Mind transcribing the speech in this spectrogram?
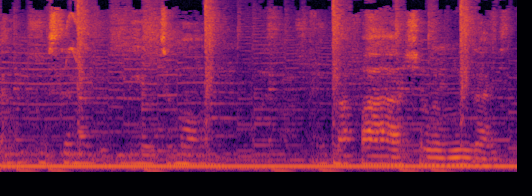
I'm post another video tomorrow. With my file showing you guys.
